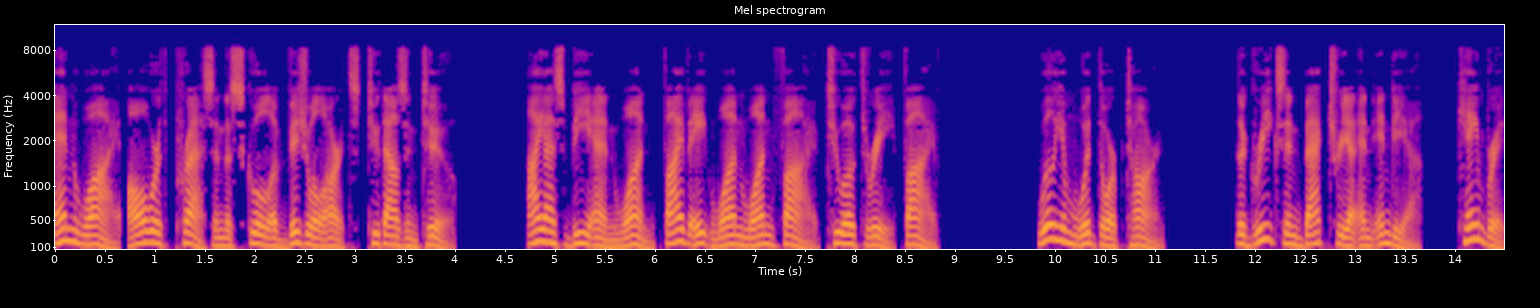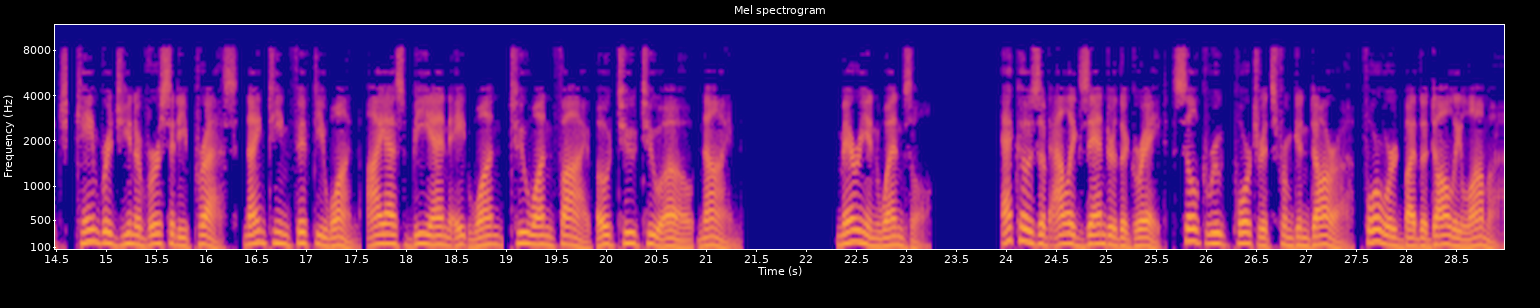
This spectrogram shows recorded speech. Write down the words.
N.Y., Allworth Press and the School of Visual Arts, 2002. ISBN 1-58115-203-5 William Woodthorpe Tarn. The Greeks in Bactria and India. Cambridge, Cambridge University Press, 1951, ISBN 81-215-0220-9 Marion Wenzel. Echoes of Alexander the Great, Silk Route Portraits from Gandhara, forward by the Dalai Lama.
